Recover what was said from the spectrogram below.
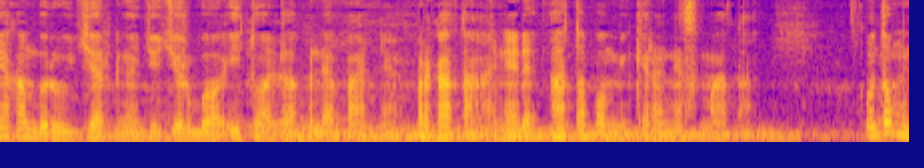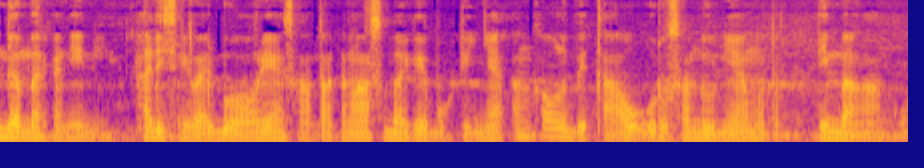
ia akan berujar dengan jujur bahwa itu adalah pendapatnya, perkataannya, atau pemikirannya semata. Untuk menggambarkan ini, hadis riwayat Bukhari yang sangat terkenal sebagai buktinya, engkau lebih tahu urusan duniamu timbang aku.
